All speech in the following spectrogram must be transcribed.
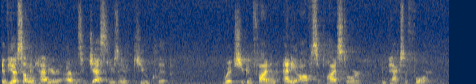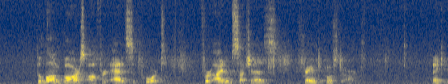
If you have something heavier, I would suggest using a cube clip, which you can find in any office supply store in packs of four. The long bars offer added support for items such as framed poster art. Thank you.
